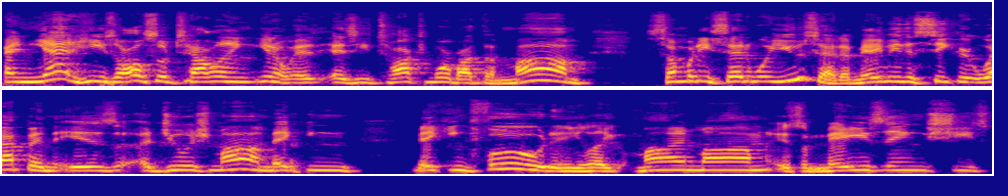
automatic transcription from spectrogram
And yet he's also telling, you know, as, as he talked more about the mom, somebody said, well, you said it. Maybe the secret weapon is a Jewish mom making making food. And he's like, my mom is amazing. She's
